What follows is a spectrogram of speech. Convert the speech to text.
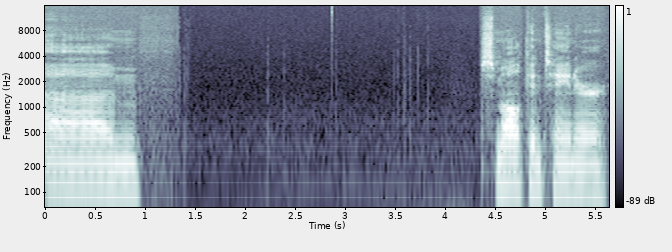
Um, small container.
